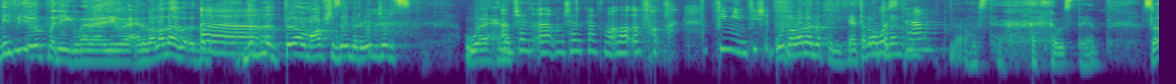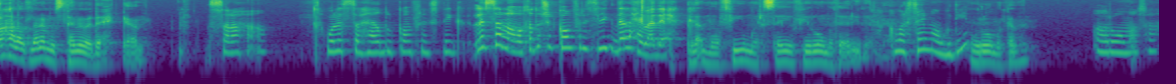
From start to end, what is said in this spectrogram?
مين في الاوروبا ليج ما يعني إحنا طلعنا آه. دورتموند طلعوا ما أعرفش زي من الرينجرز وإحنا مش عايز أنا مش عايز أتكلم في الموضوع ده في مين؟ في ش... في- وطلعنا نابولي يعني طالما طلعنا هام. لا ويست هام. ويست هام. صراحة لو طلعنا من ويست هام يبقى ضحك يعني. الصراحه آه. ولسه هياخدوا ال Conference League لسه لو ما خدوش ال Conference League ده اللي هيبقى ضحك. لا ما هو في مارسيليا وفي روما تقريبا. هو مارسيليا موجودين؟ وروما كمان. آه روما صح.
